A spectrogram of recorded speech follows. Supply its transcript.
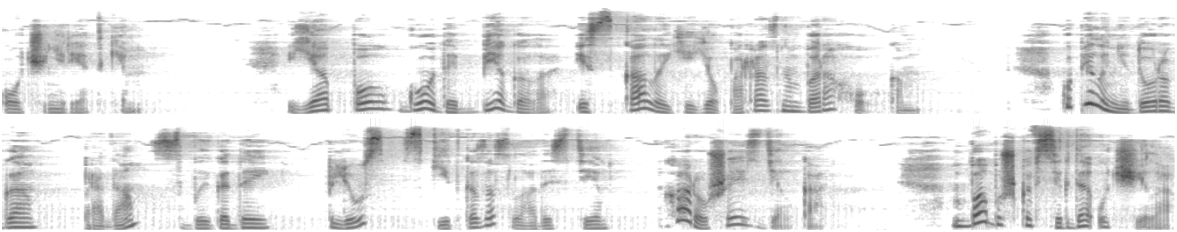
очень редким. Я полгода бегала, искала ее по разным барахолкам. Купила недорого, продам с выгодой, плюс скидка за сладости. Хорошая сделка. Бабушка всегда учила:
